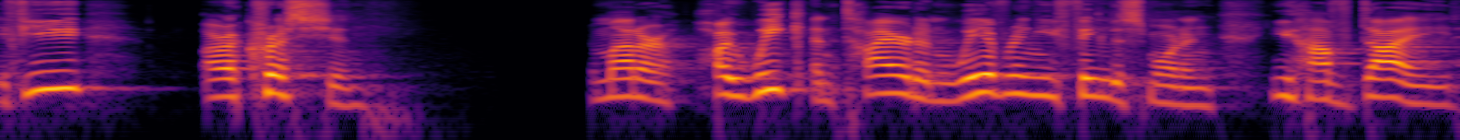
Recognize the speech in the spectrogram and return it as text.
If you are a Christian, no matter how weak and tired and wavering you feel this morning, you have died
